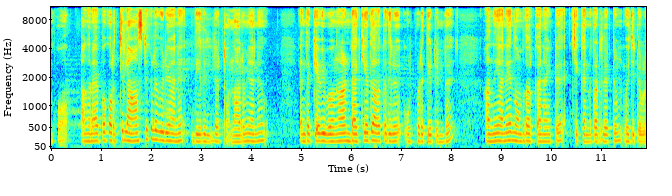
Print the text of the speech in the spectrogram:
അപ്പോൾ അങ്ങനെ ഇപ്പോൾ കുറച്ച് ലാസ്റ്റുള്ള വീഡിയോ ഞാൻ ഇതിലില്ല കേട്ടോ എന്നാലും ഞാൻ എന്തൊക്കെയാണ് വിഭവങ്ങളാണ് ഉണ്ടാക്കിയത് അതൊക്കെ ഇതിൽ ഉൾപ്പെടുത്തിയിട്ടുണ്ട്. അന്ന് ഞാൻ നോമ്പ് തുറക്കാനായിട്ട് ചിക്കൻ കട്ലറ്റും വെജിറ്റബിൾ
